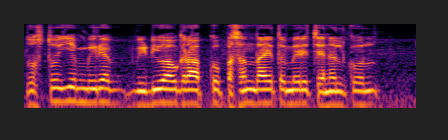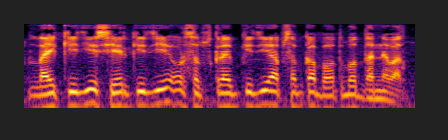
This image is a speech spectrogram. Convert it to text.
दोस्तों, ये मेरा वीडियो अगर आपको पसंद आए तो मेरे चैनल को लाइक कीजिए, शेयर कीजिए और सब्सक्राइब कीजिए। आप सबका बहुत बहुत धन्यवाद।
